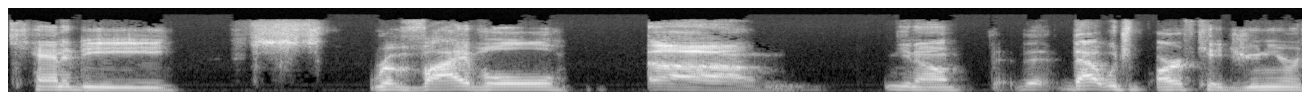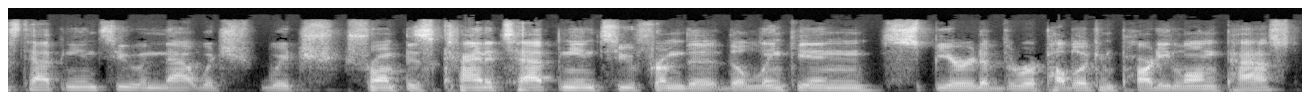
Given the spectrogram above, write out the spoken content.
Kennedy revival um you know th- th- that which RFK Jr. is tapping into, and that which which Trump is kind of tapping into from the the Lincoln spirit of the Republican Party long past.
